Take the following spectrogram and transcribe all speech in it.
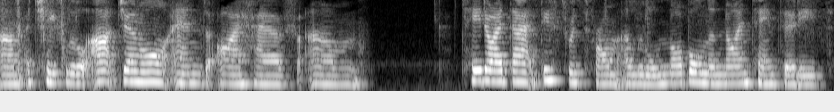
um, a cheap little art journal and I have um, tea-dyed that. This was from a little novel, the 1930s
